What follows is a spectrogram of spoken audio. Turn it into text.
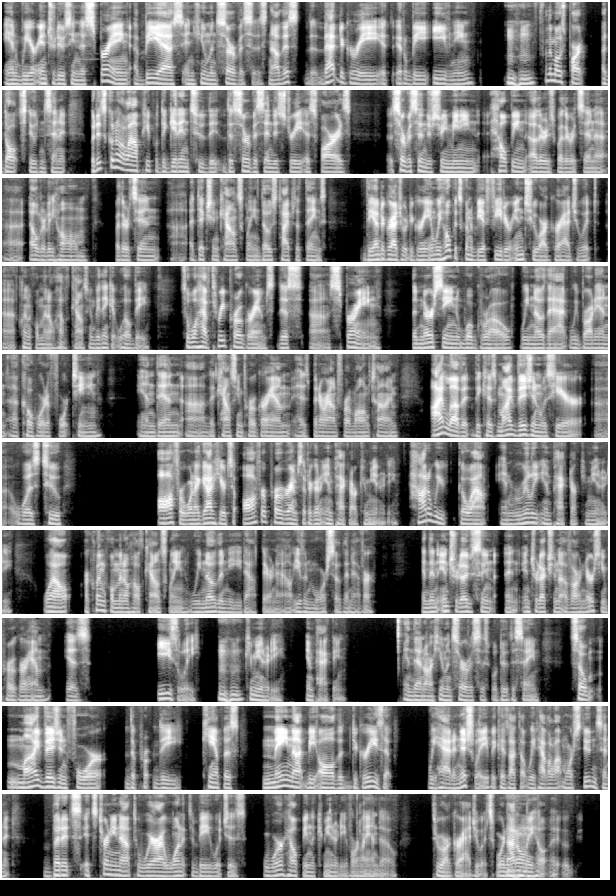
and we are introducing this spring a BS in human services. Now, this that degree it, it'll be evening, Mm-hmm. for the most part, adult students in it, but it's going to allow people to get into the the service industry as far as uh, service industry meaning helping others, whether it's in a, a elderly home, whether it's in uh, addiction counseling, those types of things. The undergraduate degree, and we hope it's going to be a feeder into our graduate uh, clinical mental health counseling. We think it will be. So we'll have three programs this uh, spring. The nursing will grow. We know that. We brought in a cohort of 14. And then uh, the counseling program has been around for a long time. I love it because my vision was here uh, was to offer, when I got here, to offer programs that are going to impact our community. How do we go out and really impact our community? Well, our clinical mental health counseling, we know the need out there now, even more so than ever. And then introducing an introduction of our nursing program is easily Mm-hmm. community impacting. And then our human services will do the same. So my vision for the the campus may not be all the degrees that we had initially because I thought we'd have a lot more students in it, but it's it's turning out to where I want it to be, which is we're helping the community of Orlando through our graduates. We're not Mhm. only hel- uh,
